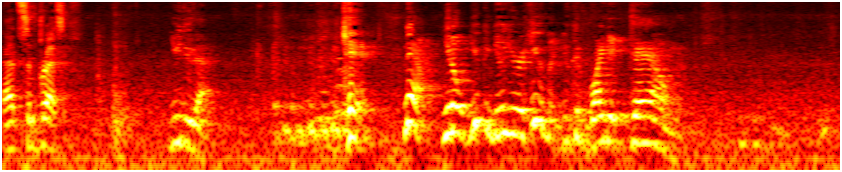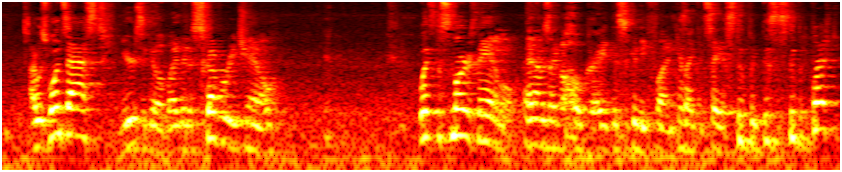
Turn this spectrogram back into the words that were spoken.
That's impressive. You do that. You can't. Now, you know what you can do? You're a human. You can write it down. I was once asked years ago by the Discovery Channel, "What's the smartest animal?" And I was like, "Oh, great! This is going to be fun because I can say a stupid. This is a stupid question."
